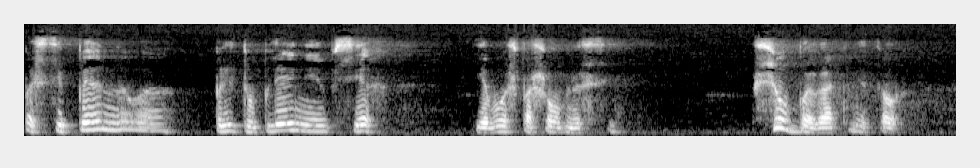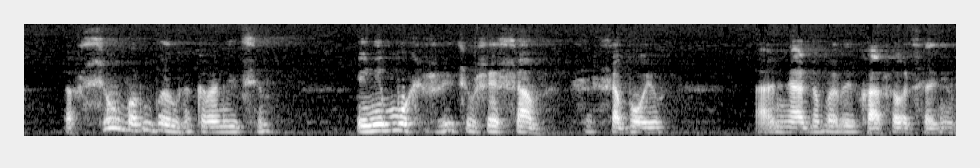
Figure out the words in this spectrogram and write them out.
постепенного притупления всех его способностей. Все было отнято, а все он был ограничен и не мог жить уже сам с собою а надо было ухаживать за ним.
